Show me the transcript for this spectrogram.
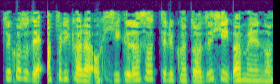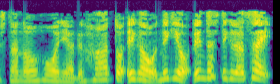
ということで、アプリからお聞きくださっている方は、ぜひ画面の下の方にあるハート、笑顔、ネギを連打してください。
